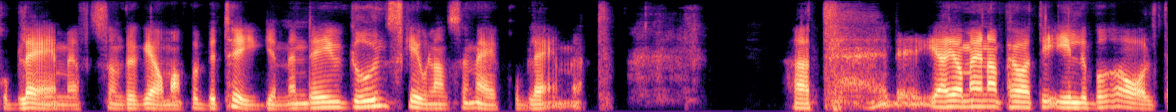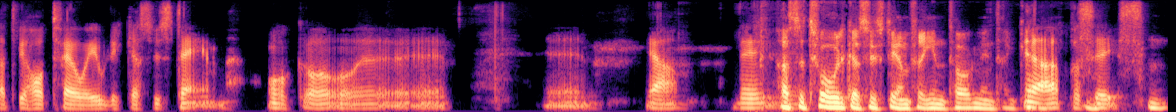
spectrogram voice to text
problem eftersom då går man på betygen men det är ju grundskolan som är problemet. Att, ja, jag menar på att det är illiberalt att vi har två olika system. Och, och, och eh, eh ja, det, alltså två olika system för intagning? tänker jag. Ja, precis. Mm.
